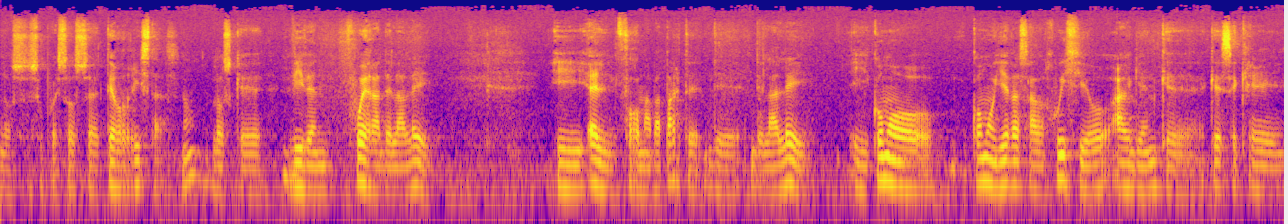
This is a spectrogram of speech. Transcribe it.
los supuestos terroristas, ¿no? los que viven fuera de la ley. Y él formaba parte de, de la ley. ¿Y cómo, cómo llevas al juicio a alguien que, que se cree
